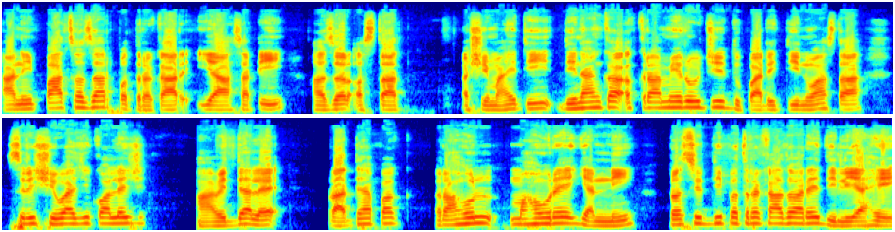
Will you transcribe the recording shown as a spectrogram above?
आणि पाच हजार पत्रकार यासाठी हजर असतात. अशी माहिती दिनांक अकरा मे रोजी दुपारी तीन वाजता श्री शिवाजी कॉलेज महाविद्यालय प्राध्यापक राहुल माहुरे यांनी प्रसिद्धी पत्रकाद्वारे दिली आहे.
